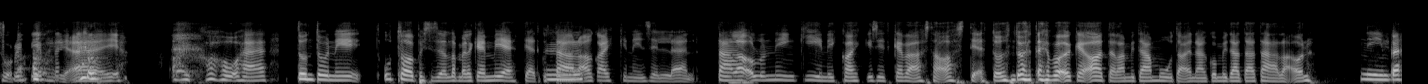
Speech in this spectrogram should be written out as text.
suurin piirtein. Ai, Ai kauhea. Tuntuu niin utopistiselta melkein miettiä, että kun mm. täällä on kaikki niin silleen, täällä on ollut niin kiinni kaikki siitä keväästä asti, että tuntuu, että ei voi oikein ajatella mitään muuta enää kuin mitä tää täällä on. Niinpä.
